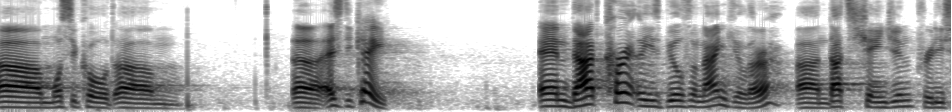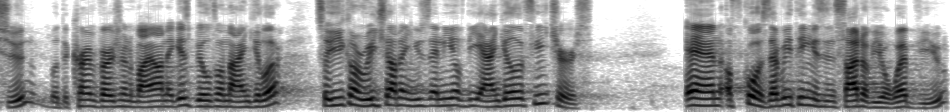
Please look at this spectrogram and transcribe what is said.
um, what's it called, um, uh, SDK and that currently is built on Angular, and that's changing pretty soon. But the current version of Ionic is built on Angular, so you can reach out and use any of the Angular features. And of course, everything is inside of your web view,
